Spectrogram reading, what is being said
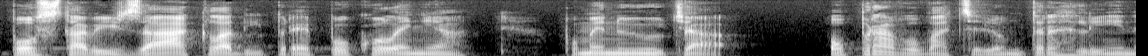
postavíš základy pre pokolenia, pomenujú ťa opravovateľom trhlín,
